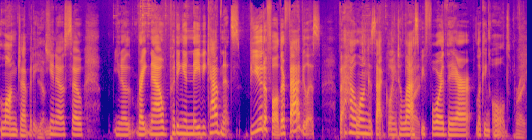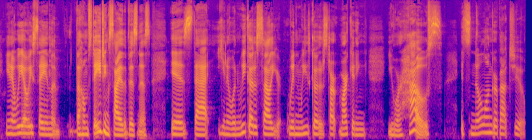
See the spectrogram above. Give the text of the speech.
longevity. Yes. You know, so, you know, right now putting in Navy cabinets, beautiful, they're fabulous. But how long is that going to last Right. before they're looking old? Right. You know, we always say in the the home staging side of the business is that you know when we go to sell your when we go to start marketing your house, it's no longer about you.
